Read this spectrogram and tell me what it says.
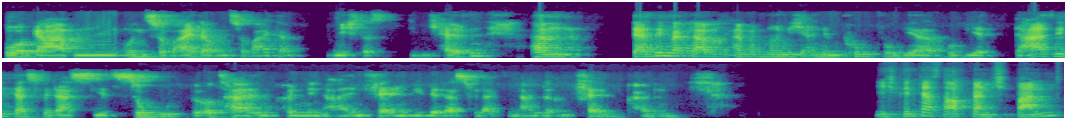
Vorgaben und so weiter und so weiter. Nicht, dass die nicht helfen. Ähm, da sind wir, glaube ich, einfach noch nicht an dem Punkt, wo wir, wo wir da sind, dass wir das jetzt so gut beurteilen können in allen Fällen, wie wir das vielleicht in anderen Fällen können. Ich finde das auch ganz spannend,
